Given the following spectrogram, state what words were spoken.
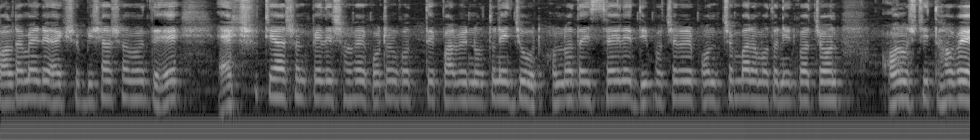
পার্লামেন্টে একশো বিশ আসনের মধ্যে একষট্টি আসন পেলে সরকার গঠন করতে পারবে নতুন এই জোট। অন্যথায় ইসরায়েলে দুই বছরের পঞ্চমবারের মতো নির্বাচন অনুষ্ঠিত হবে।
